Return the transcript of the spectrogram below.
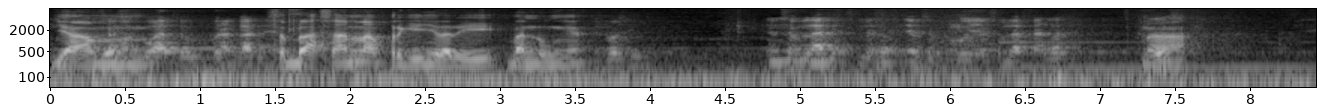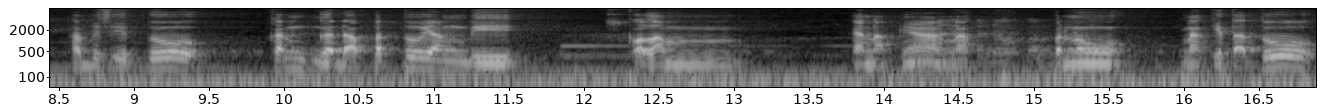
jam Sama gua tuh berangkatnya. sebelasan lah perginya dari Bandungnya Jam 11, jam 11, jam 10, jam 11 lah. Nah, habis itu kan nggak dapet tuh yang di kolam enaknya. Nah, penuh, kolam. penuh. Nah, kita tuh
